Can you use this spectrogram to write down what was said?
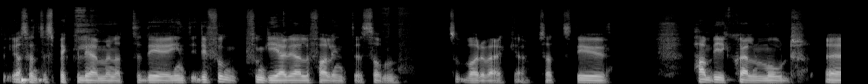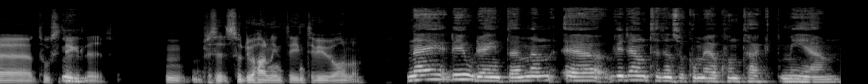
jag ska inte spekulera men att det, inte, det fungerar i alla fall inte som, vad det verkar. Så det är ju, han begick självmord, eh, tog sitt mm. eget liv. Mm, precis, så du hann inte intervjua honom? Nej, det gjorde jag inte. Men eh, vid den tiden så kom jag i kontakt med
